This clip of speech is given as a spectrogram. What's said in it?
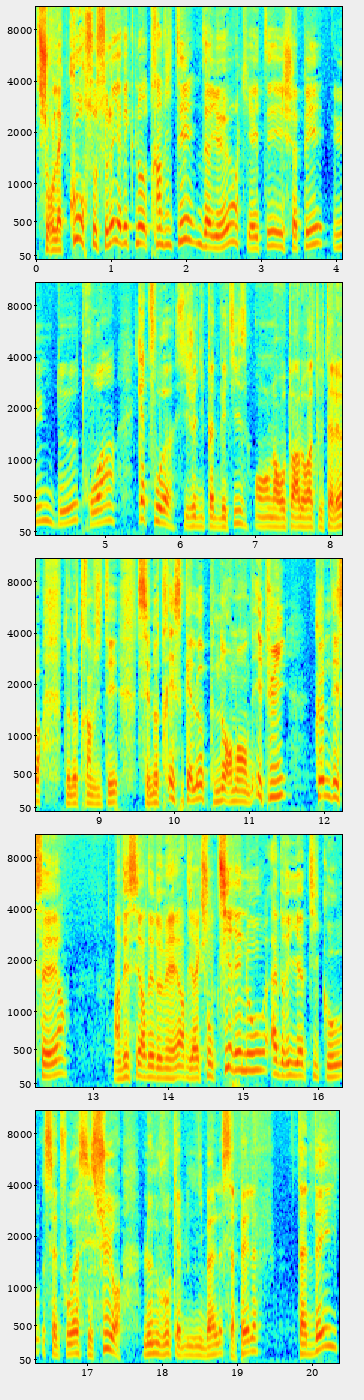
sur la course au soleil avec notre invité d'ailleurs, qui a été échappé une, deux, trois, quatre fois, si je ne dis pas de bêtises. On en reparlera tout à l'heure de notre invité c'est notre escalope normande. Et puis, comme dessert, un dessert des deux mers, direction Tirreno Adriatico. Cette fois, c'est sûr, le nouveau cannibale s'appelle Tadej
